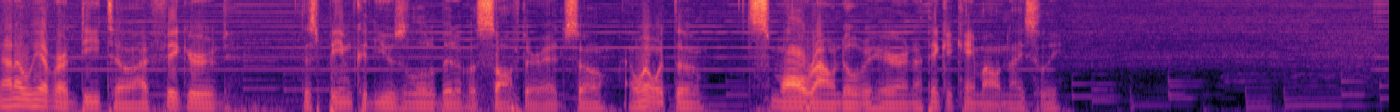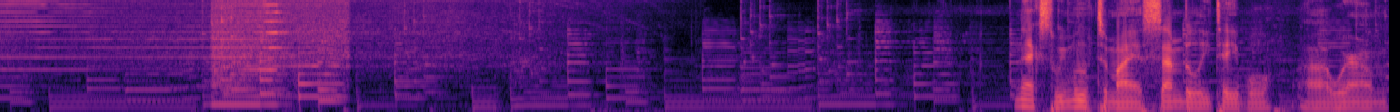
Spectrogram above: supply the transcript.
Now that we have our detail, I figured this beam could use a little bit of a softer edge, so I went with the small round over here, and I think it came out nicely. Next, we move to my assembly table uh, where I'm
